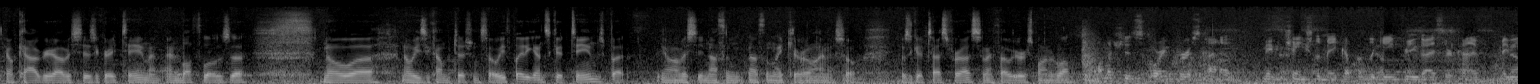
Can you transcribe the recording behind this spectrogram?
you know, Calgary obviously is a great team, and, and Buffalo's uh, no uh, no easy competition. So we've played against good teams, but you know, obviously nothing nothing like Carolina. So it was a good test for us, and I thought we responded well. How much did scoring first kind of maybe change the makeup of the game for you guys, or kind of maybe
